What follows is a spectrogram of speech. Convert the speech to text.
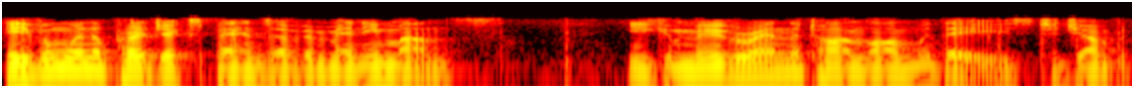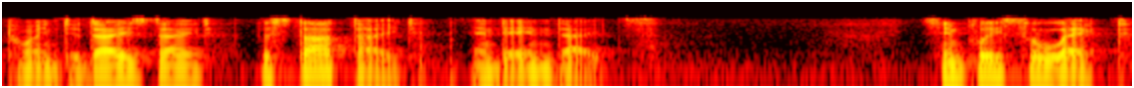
Even when a project spans over many months, you can move around the timeline with ease to jump between today's date, the start date, and end dates. Simply select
